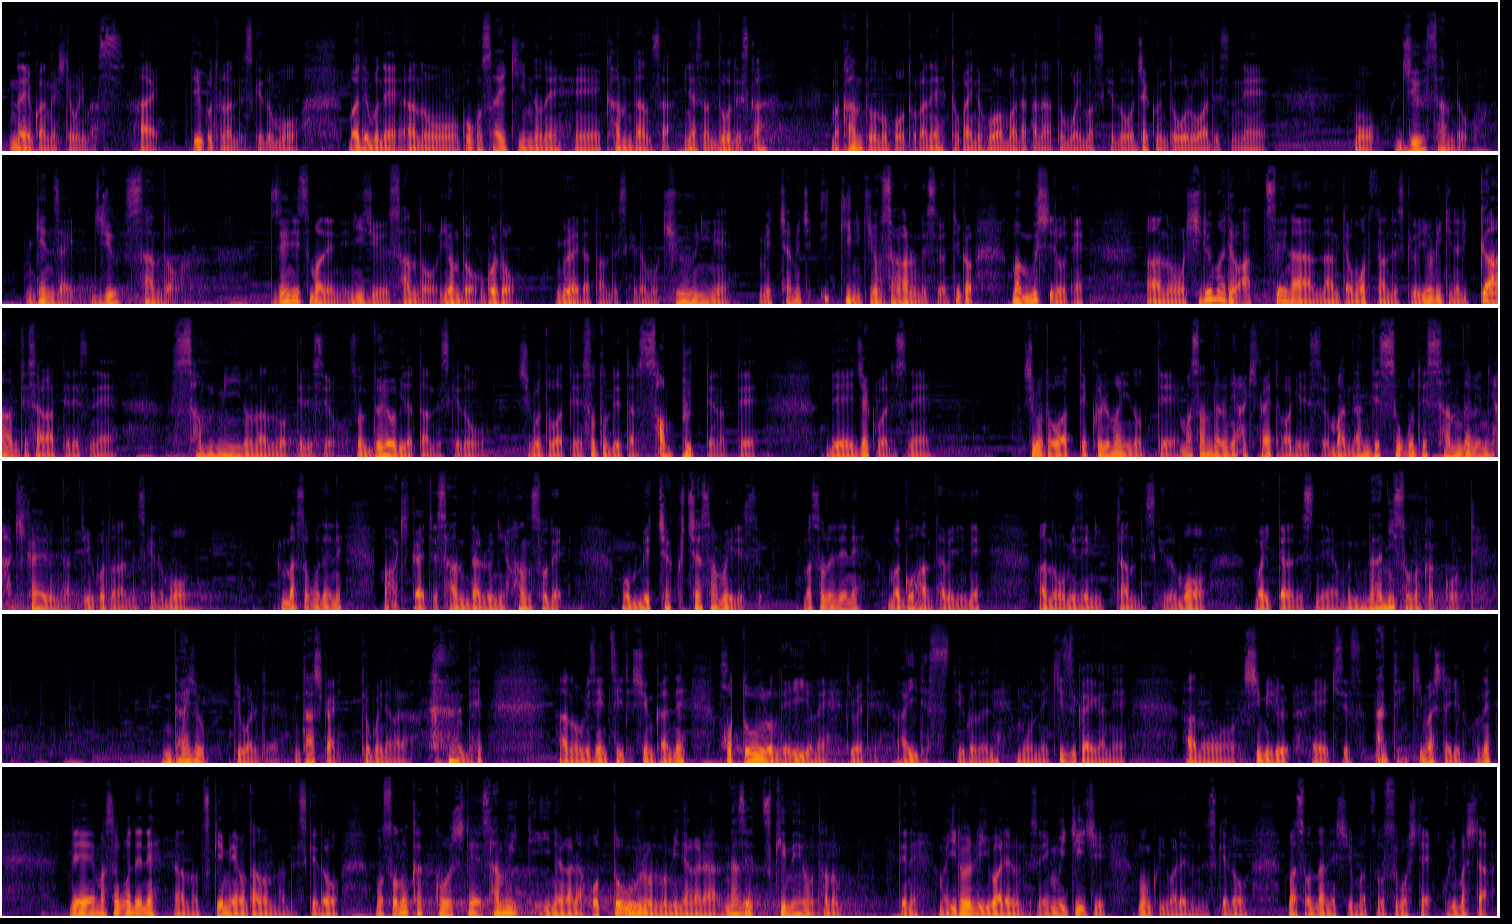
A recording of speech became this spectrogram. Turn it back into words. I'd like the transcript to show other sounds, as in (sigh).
な予感がしております。はい。っていうことなんですけども、まあでもね、あのー、ここ最近のね、え寒暖差、皆さんどうですか？まあ、関東の方とかね、都会の方はまだかなと思いますけど、弱のところはですね、もう13度、現在13度、前日までね、23度、4度、5度ぐらいだったんですけども、急にね、めちゃめちゃ一気に気温下がるんですよ。っていうか、まあ、むしろね、あの、昼までは暑いななんて思ってたんですけど、夜いきなりガーンって下がってですね、寒いのなんのってですよ。その土曜日だったんですけど、仕事終わってね、外出たら寒ってなって、で、ジャックはですね、仕事終わって車に乗って、まあ、サンダルに履き替えたわけですよ。まあ、なんでそこでサンダルに履き替えるんだっていうことなんですけども、(laughs) まあそこでね、まあ、履き替えてサンダルに半袖。もうめちゃくちゃ寒いですよ。まあそれでね、まあご飯食べにね、あのお店に行ったんですけども、まあ行ったらですね、何その格好って。大丈夫って言われて、確かにって思いながら (laughs) で、あのお店に着いた瞬間ね、ホットウーロンでいいよねって言われて、あ、いいですっていうことでね、もうね、気遣いがね、あの、しみる、えー、季節になってきましたけどもね、で、まあ、そこでね、あの、つけ麺を頼んだんですけど、もうその格好をして寒いって言いながら、ホットウーロン飲みながら、なぜつけ麺を頼むってね、ま、いろいろ言われるんですね。もういちいち文句言われるんですけど、まあ、そんなね、週末を過ごしておりました。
